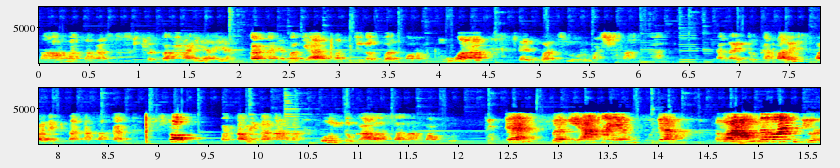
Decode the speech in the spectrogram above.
sangat-sangat berbahaya ya. Bukan hanya bagi anak, tapi juga buat orang tua dan buat seluruh masyarakat. Karena itu kemarin semuanya kita katakan stop perkawinan anak untuk alasan apa pun. Dan bagi anak yang sudah Terlanjur. terlanjur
